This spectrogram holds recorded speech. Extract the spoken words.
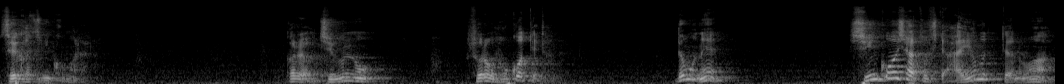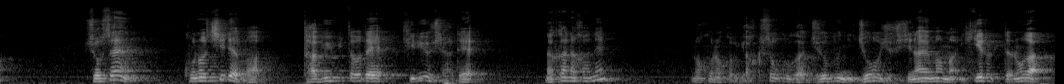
生活に困らない。彼は自分のそれを誇ってた。んですでもね信仰者として歩むっていうのは所詮この地では旅人で気流者でなかなかねなかなか約束が十分に成就しないまま生きるっていうのが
